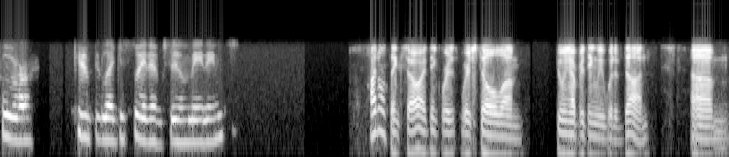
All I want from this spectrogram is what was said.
for county legislative Zoom meetings? I don't think so. I think we're we're still um, doing everything we would have done. Um,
